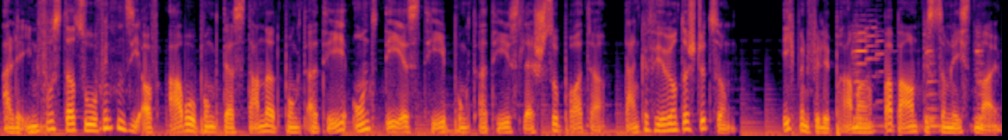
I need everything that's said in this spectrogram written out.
Alle Infos dazu finden Sie auf abo.derstandard.at und dst.at slash supporter. Danke für Ihre Unterstützung. Ich bin Philipp Brammer, Baba und bis zum nächsten Mal.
